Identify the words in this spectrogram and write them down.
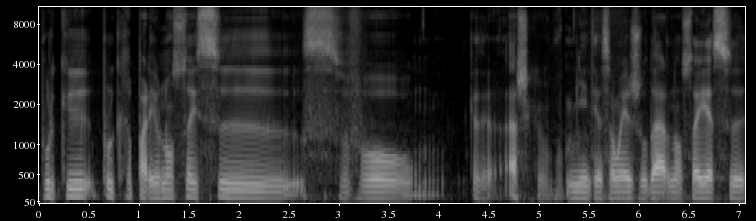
Porque, porque repare, eu não sei se, se vou dizer, acho que a minha intenção é ajudar, não sei é se,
